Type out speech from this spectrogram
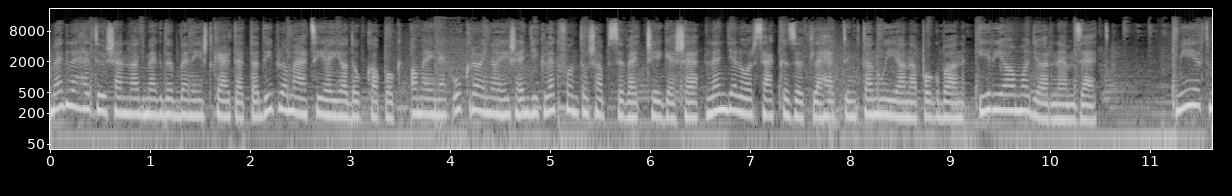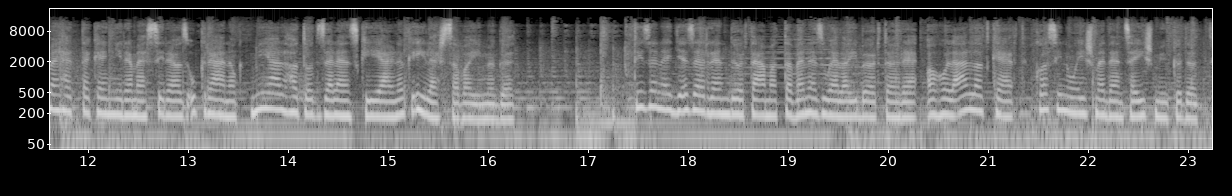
meglehetősen nagy megdöbbenést keltett a diplomáciai adokkapok, amelynek Ukrajna és egyik legfontosabb szövetségese, Lengyelország között lehettünk tanulni a napokban, írja a Magyar Nemzet. Miért mehettek ennyire messzire az ukránok, mi állhatott Zelenszky elnök éles szavai mögött? 11 ezer rendőr támadt a venezuelai börtönre, ahol állatkert, kaszinó és medence is működött,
